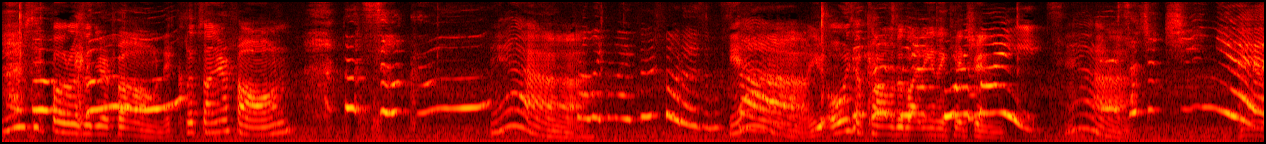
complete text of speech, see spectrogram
You take photos with your phone. It clips on your phone. That's so cool. For Yeah. like my food photos and stuff. Yeah. You always have problems with lighting in the kitchen. Light. Yeah. Such a genius.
